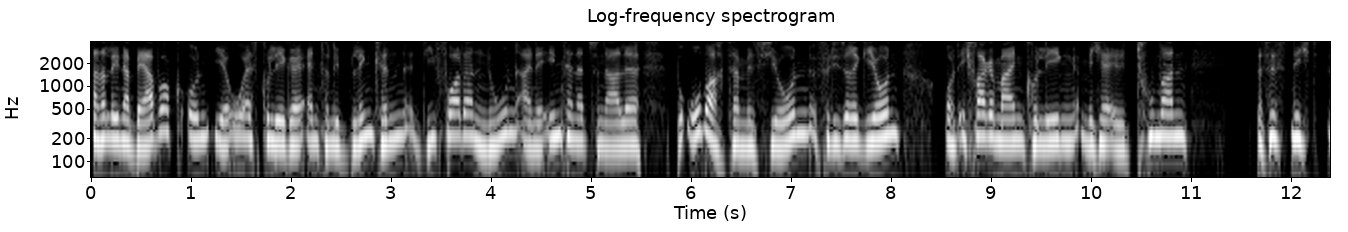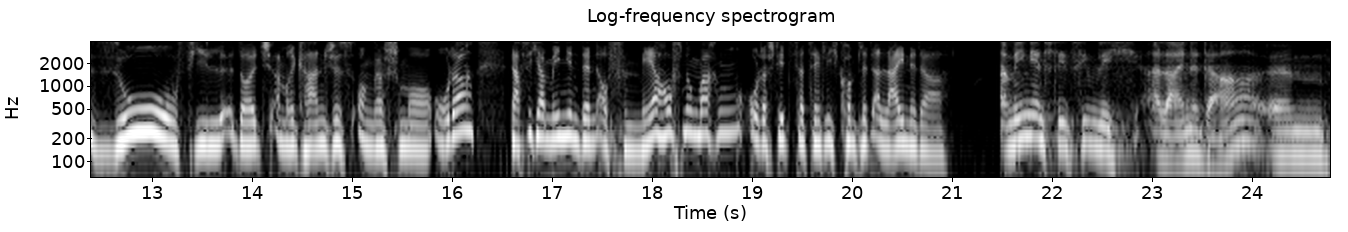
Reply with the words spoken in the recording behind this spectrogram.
Annalena Baerbock und ihr US-Kollege Anthony Blinken, die fordern nun eine internationale Beobachtermission für diese Region. Und ich frage meinen Kollegen Michael Thumann, das ist nicht so viel deutsch-amerikanisches Engagement, oder? Darf sich Armenien denn auf mehr Hoffnung machen oder steht es tatsächlich komplett alleine da? Armenien steht ziemlich alleine da. Ähm,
